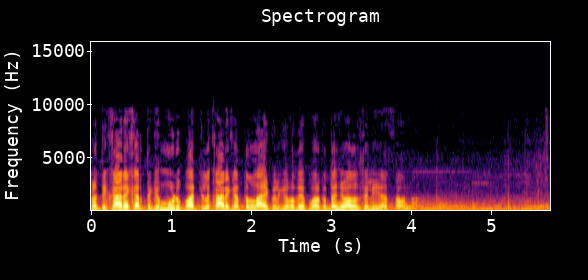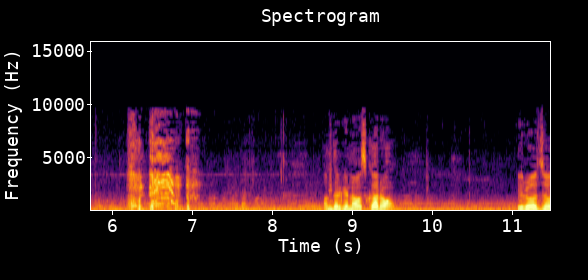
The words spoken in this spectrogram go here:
ప్రతి కార్యకర్తకి మూడు పార్టీల కార్యకర్తల నాయకులకి హృదయపూర్వక ధన్యవాదాలు తెలియజేస్తా ఉన్నా. అందరికీ నమస్కారం. ఈరోజు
